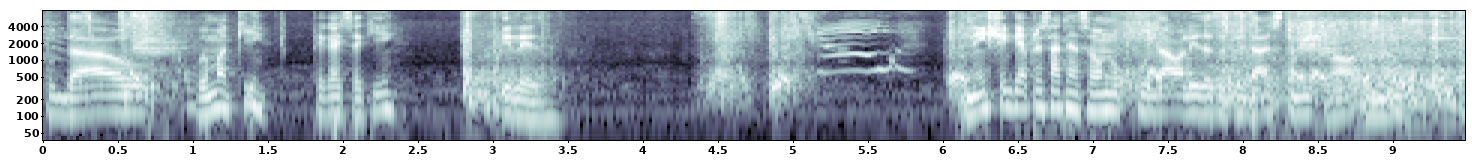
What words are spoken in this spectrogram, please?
cooldown. Vamos aqui. Pegar isso aqui. Beleza. Eu nem cheguei a prestar atenção no cooldown ali das habilidades, tá muito alto, não.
